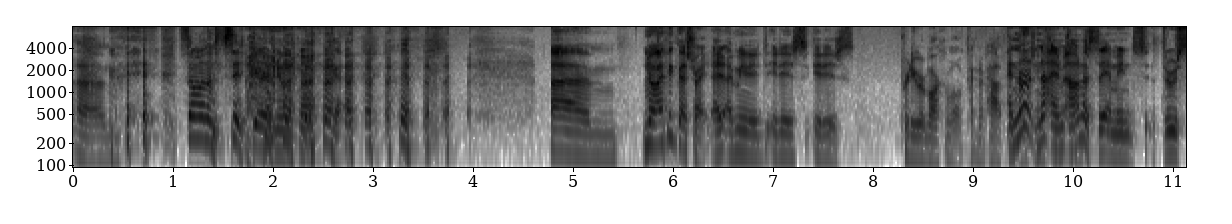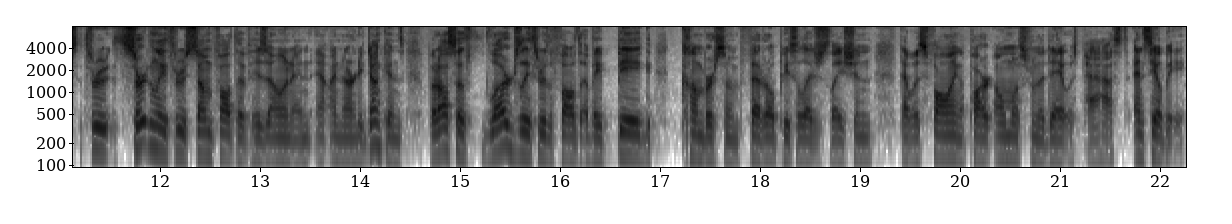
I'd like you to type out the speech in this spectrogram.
um, Some of them sit here in New America. Um, no, I think that's right. I, I mean, it, it is it is pretty remarkable, kind of how. and not, not and honestly, I mean, through through certainly through some fault of his own and and Arne Duncan's, but also largely through the fault of a big, cumbersome federal piece of legislation that was falling apart almost from the day it was passed. NCLB,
